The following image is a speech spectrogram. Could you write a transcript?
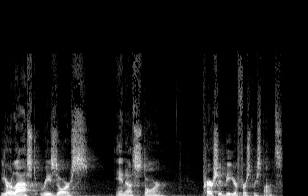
your last resource in a storm, prayer should be your first response.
